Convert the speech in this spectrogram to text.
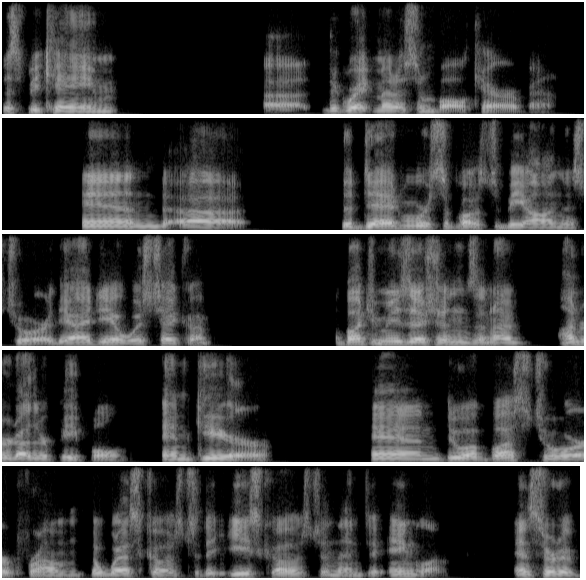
This became uh, the Great Medicine Ball Caravan. And uh, the Dead were supposed to be on this tour. The idea was take a, a bunch of musicians and a hundred other people and gear and do a bus tour from the West Coast to the East Coast and then to England and sort of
